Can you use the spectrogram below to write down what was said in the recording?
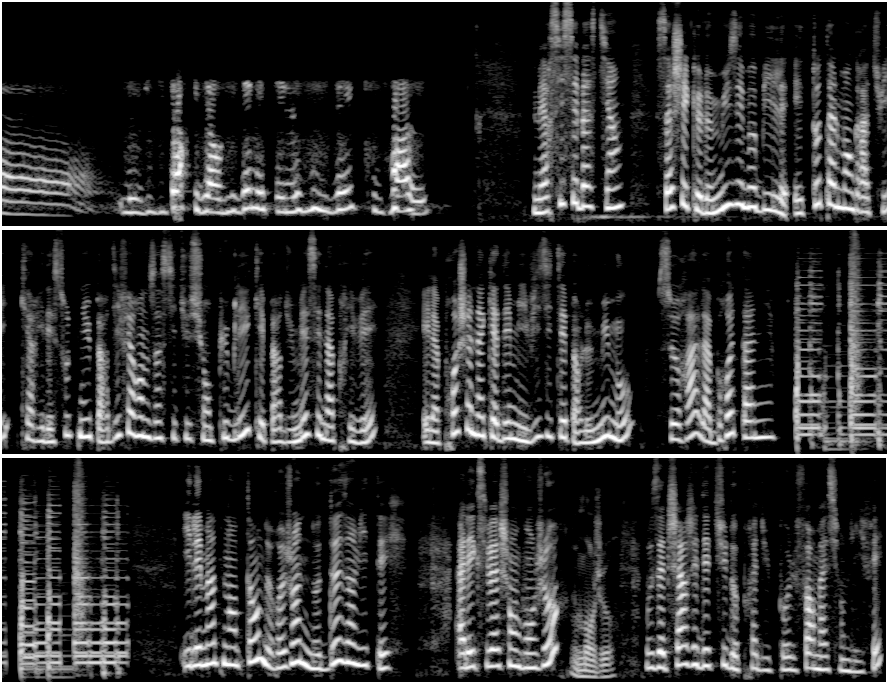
le visiteur qui vient au musée, mais c'est le musée qui vient à eux. Merci Sébastien. Sachez que le musée mobile est totalement gratuit car il est soutenu par différentes institutions publiques et par du mécénat privé. Et la prochaine académie visitée par le MUMO sera la Bretagne. Il est maintenant temps de rejoindre nos deux invités. Alexis Vachon, bonjour. Bonjour. Vous êtes chargé d'études auprès du pôle formation de l'IFE.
